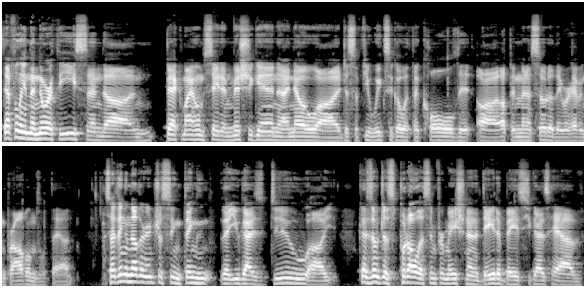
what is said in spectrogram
definitely in the Northeast and uh, back my home state in Michigan. I know uh, just a few weeks ago with the cold it, uh, up in Minnesota, they were having problems with that. So I think another interesting thing that you guys do, uh, you guys don't just put all this information in a database. You guys have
